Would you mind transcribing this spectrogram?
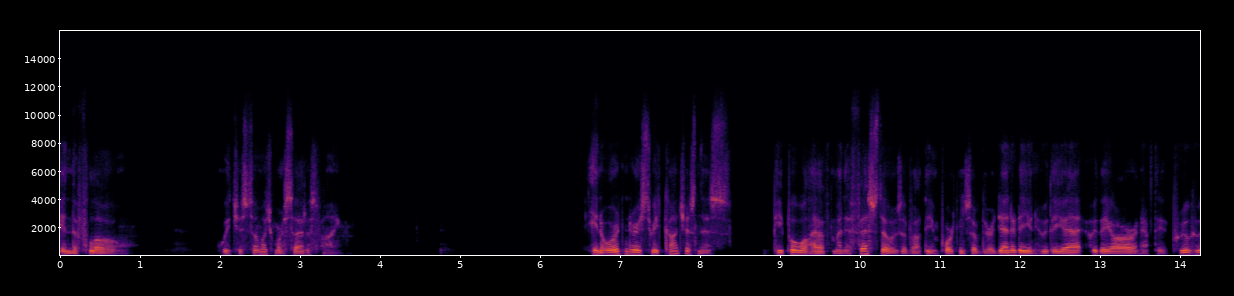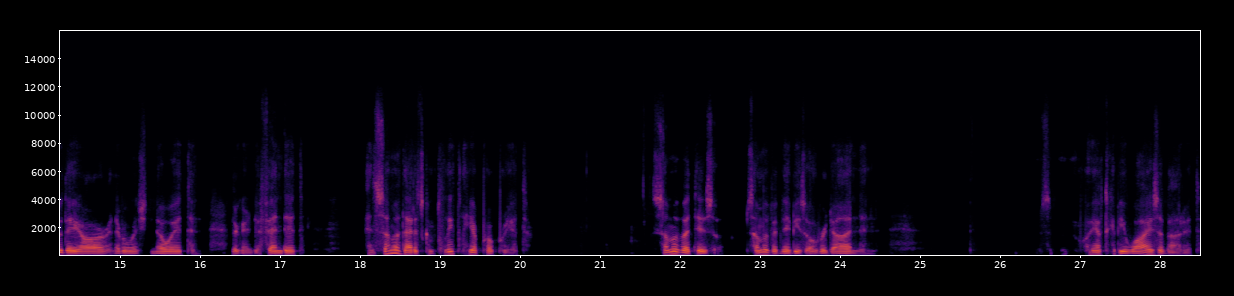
in the flow, which is so much more satisfying? In ordinary street consciousness, people will have manifestos about the importance of their identity and who they are, who they are and have to prove who they are and everyone should know it and they're going to defend it. And some of that is completely appropriate. Some of it is some of it maybe is overdone and we have to be wise about it.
